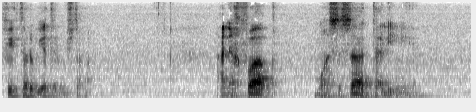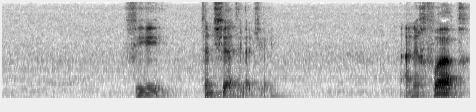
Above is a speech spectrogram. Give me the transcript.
في تربية المجتمع عن إخفاق مؤسسات تعليمية في تنشئة الأجيال عن إخفاق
